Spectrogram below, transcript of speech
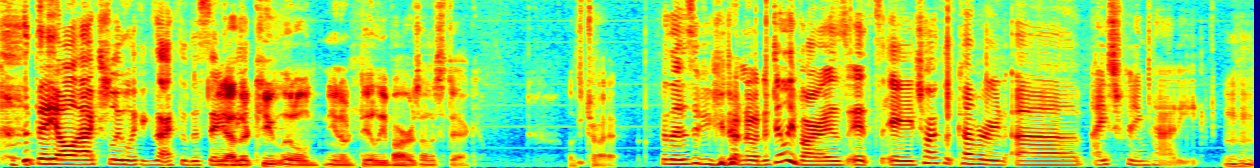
they all actually look exactly the same. Yeah, they're cute little, you know, dilly bars on a stick. Let's try it. For those of you who don't know what a dilly bar is, it's a chocolate covered uh, ice cream patty. Mm-hmm.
